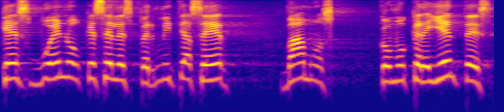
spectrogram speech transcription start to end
que es bueno que se les permite hacer, vamos, como creyentes.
